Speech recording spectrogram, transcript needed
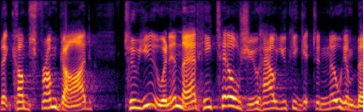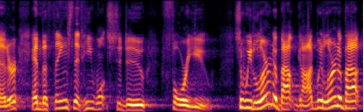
that comes from God to you. And in that, He tells you how you can get to know Him better and the things that He wants to do for you. So we learn about God, we learn about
